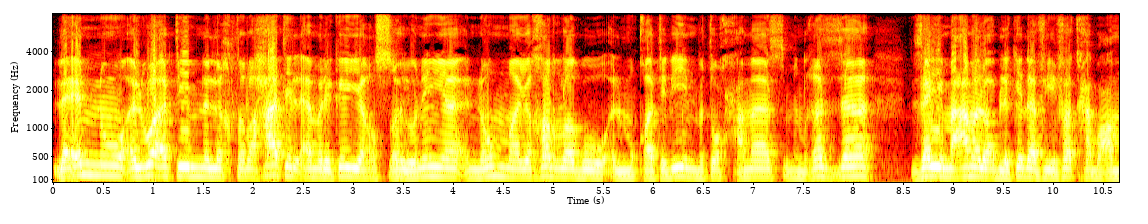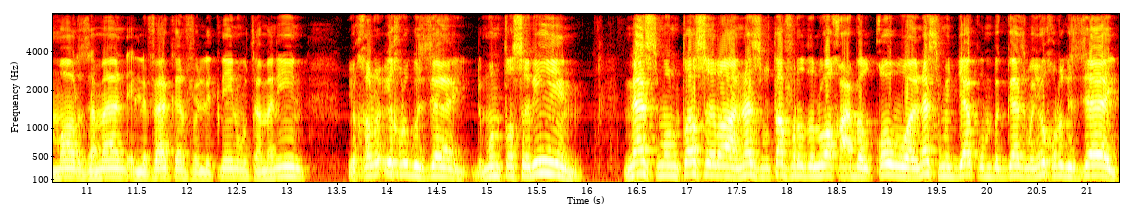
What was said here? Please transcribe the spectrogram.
لأنه الوقت من الاقتراحات الأمريكية الصهيونية إن هم يخرجوا المقاتلين بتوع حماس من غزة زي ما عملوا قبل كده في فتح أبو عمار زمان اللي فاكر في ال 82 يخرجوا إزاي؟ منتصرين. ناس منتصرة ناس بتفرض الواقع بالقوة ناس مدياكم بالجزمة يخرج إزاي؟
